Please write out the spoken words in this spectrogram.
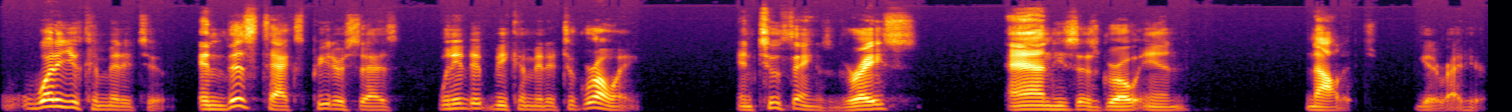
What are you committed to? In this text, Peter says we need to be committed to growing in two things grace, and he says grow in knowledge. Get it right here.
